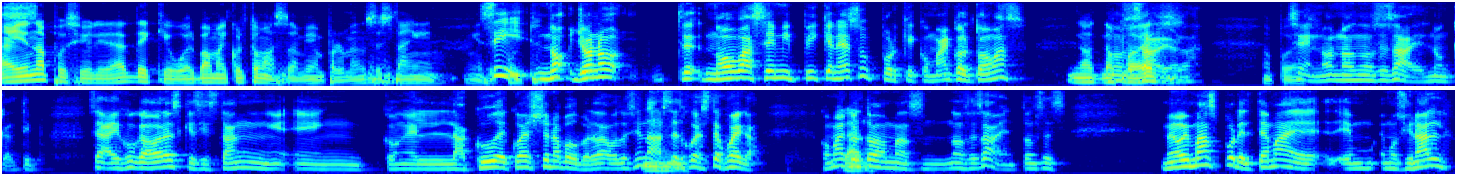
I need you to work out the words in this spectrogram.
hay una posibilidad de que vuelva Michael Thomas también, por lo menos está en. sí, no, yo no, no va a ser mi pick en eso porque con Michael Thomas no, no, se sabe, ¿verdad? No sí, no, no, no, se sabe nunca el tipo. O sea, hay jugadores que si están en, con el la Q de questionable, ¿verdad? Vos decís, no, este, este, juega. Con Michael Thomas no se sabe. Entonces, me voy más por el tema em, emocional,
